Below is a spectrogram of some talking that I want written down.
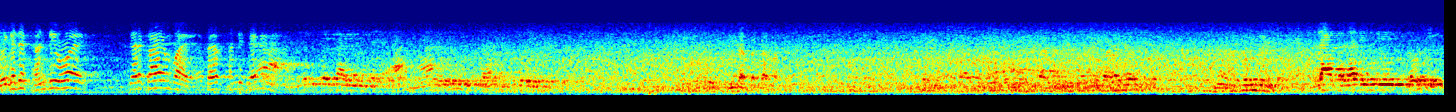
એ કે છે ઠંડી હોય ત્યારે કાયમ ભાઈ અત્યારે ઠંડી છે ને હા, નિરંતર ચાલ્યું છે. આ જ્ઞાન એવું છે. બીજા પ્રકારના એટલે બધાથી બધી લૌકિક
